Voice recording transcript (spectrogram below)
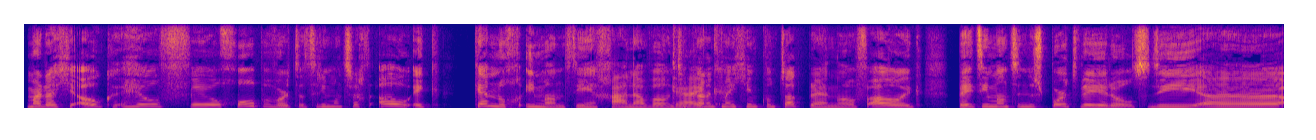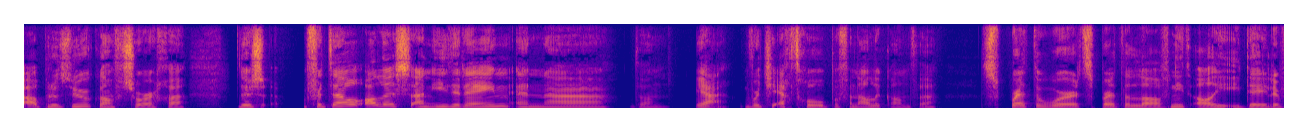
Maar dat je ook heel veel geholpen wordt. Dat er iemand zegt, oh, ik ken nog iemand die in Ghana woont. Die Kijk. kan ik met je in contact brengen. Of, oh, ik weet iemand in de sportwereld die eh, apparatuur kan verzorgen. Dus vertel alles aan iedereen. En eh, dan ja, word je echt geholpen van alle kanten. Spread the word, spread the love. Niet al je ideeën,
